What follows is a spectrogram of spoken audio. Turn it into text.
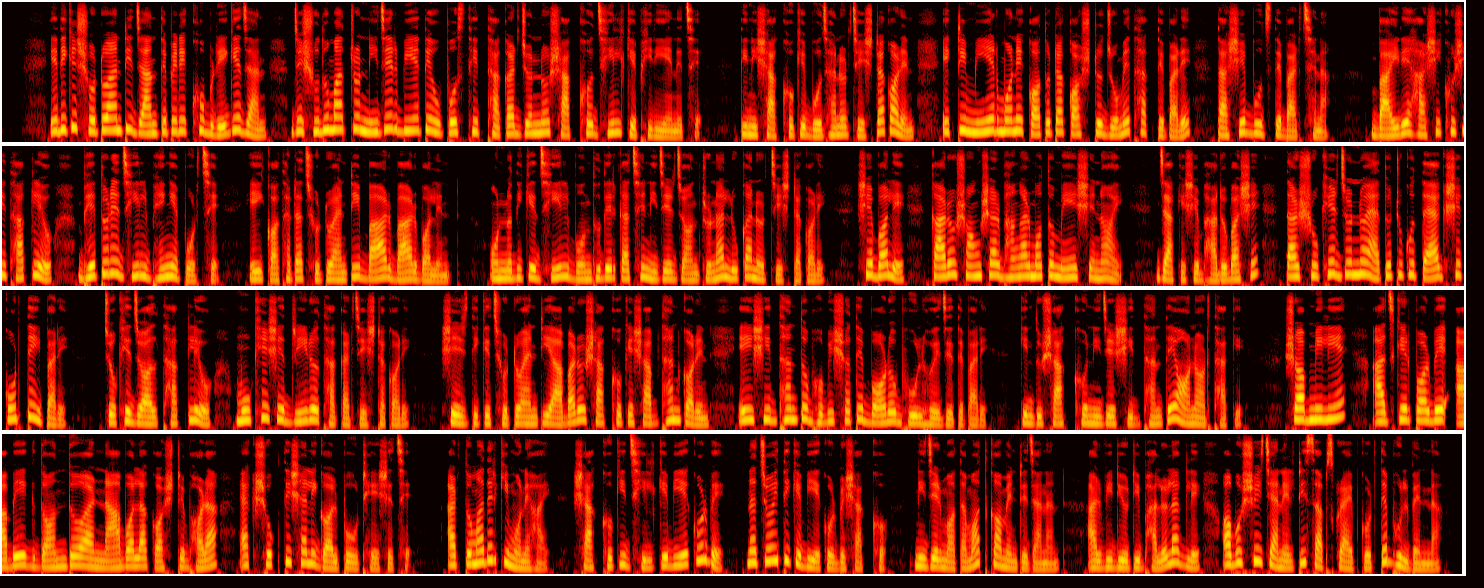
এদিকে ছোট আন্টি জানতে পেরে খুব রেগে যান যে শুধুমাত্র নিজের বিয়েতে উপস্থিত থাকার জন্য সাক্ষ্য ঝিলকে ফিরিয়ে এনেছে। তিনি সাক্ষ্যকে বোঝানোর চেষ্টা করেন, একটি মেয়ের মনে কতটা কষ্ট জমে থাকতে পারে তা সে বুঝতে পারছে না। বাইরে হাসি খুশি থাকলেও ভেতরে ঝিল ভেঙে পড়ছে। এই কথাটা ছোট আন্টি বারবার বলেন। অন্যদিকে ঝিল বন্ধুদের কাছে নিজের যন্ত্রণা লুকানোর চেষ্টা করে। সে বলে, কারও সংসার ভাঙার মতো মেয়ে সে নয়। যাকে সে ভালোবাসে, তার সুখের জন্য এতটুকু ত্যাগ সে করতেই পারে। চোখে জল থাকলেও মুখে সে দৃঢ় থাকার চেষ্টা করে। শেষ দিকে ছোট অ্যান্টি আবারও সাক্ষ্যকে সাবধান করেন, এই সিদ্ধান্ত ভবিষ্যতে বড় ভুল হয়ে যেতে পারে। কিন্তু সাক্ষ্য নিজের সিদ্ধান্তে অনর থাকে। সব মিলিয়ে আজকের পর্বে আবেগ, দ্বন্দ্ব আর না বলা কষ্টে ভরা এক শক্তিশালী গল্প উঠে এসেছে। আর তোমাদের কি মনে হয়, সাক্ষ্য কি ঝিলকে বিয়ে করবে না চৈতিকে বিয়ে করবে সাক্ষ্য? নিজের মতামত কমেন্টে জানান। আর ভিডিওটি ভালো লাগলে অবশ্যই চ্যানেলটি সাবস্ক্রাইব করতে ভুলবেন না।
